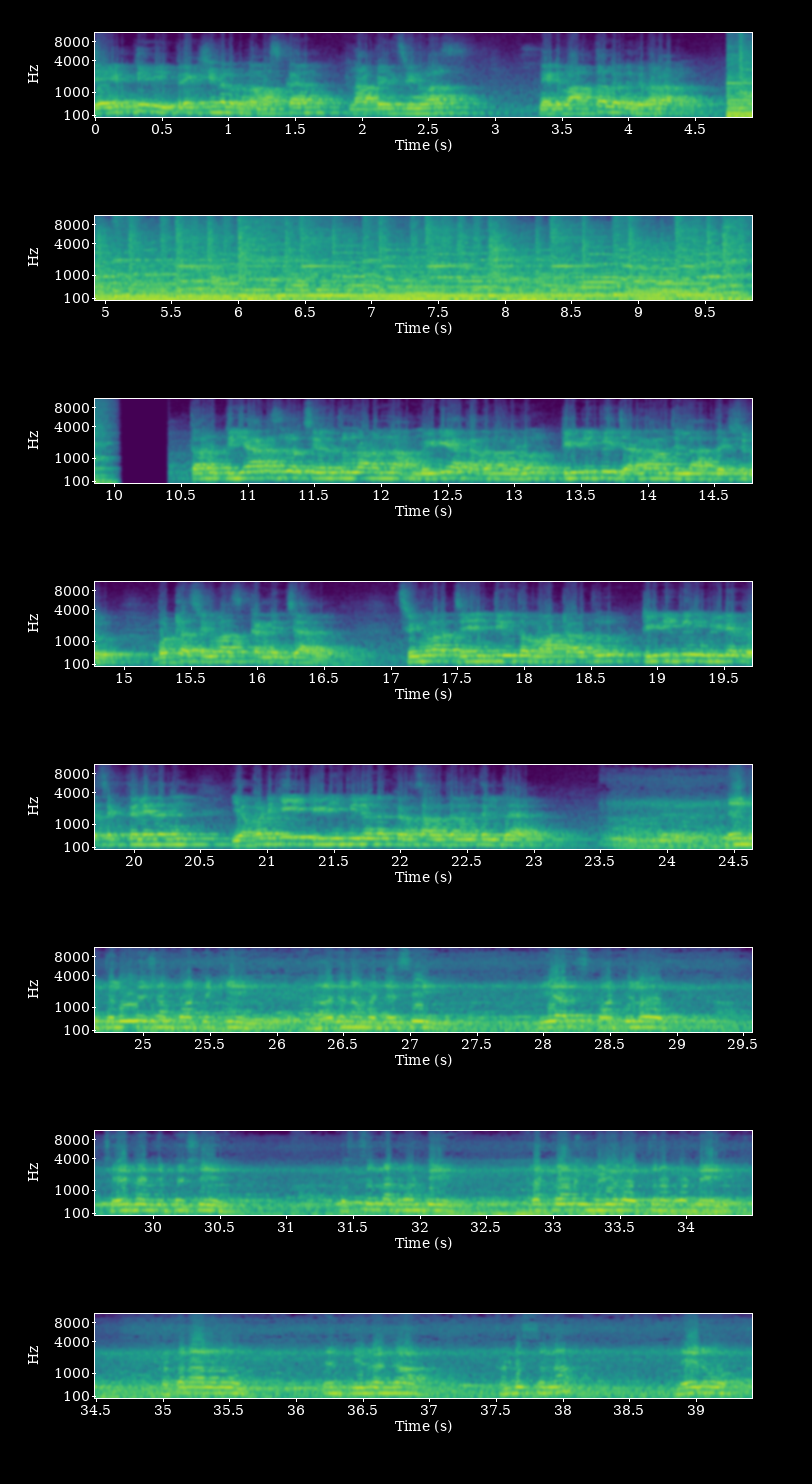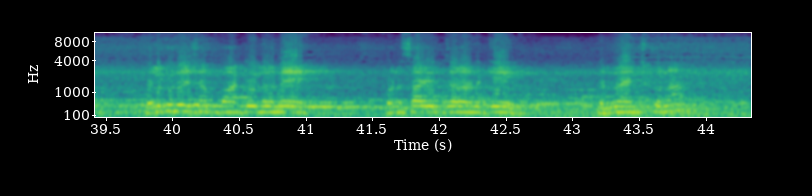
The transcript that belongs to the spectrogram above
JM TV ప్రేక్షకులకు నమస్కారం. నా పేరు శ్రీనివాస్. నేటి వార్తల్లోని వివరాలు. తాను టీఆర్ఎస్లో చేరుతున్నాడన్న మీడియా కథనాలను టీడీపీ జనగామ జిల్లా అధ్యక్షుడు బొట్ల శ్రీనివాస్ ఖండించారు. శ్రీనివాస్ జేఎన్టీవీతో మాట్లాడుతూ టీడీపీని వీడే ప్రసక్తే లేదని ఎప్పటికీ టీడీపీలోనే కొనసాగుతానని తెలిపారు. నేను తెలుగుదేశం పార్టీకి రాజీనామా చేసి టీఆర్ఎస్ పార్టీలో చేరని చెప్పేసి వస్తున్నటువంటి ఎలక్ట్రానిక్ మీడియాలో వస్తున్నటువంటి కథనాలను నేను తీవ్రంగా ఖండిస్తున్నా. నేను తెలుగుదేశం పార్టీలోనే కొనసాగించడానికి నిర్ణయించుకున్నా.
